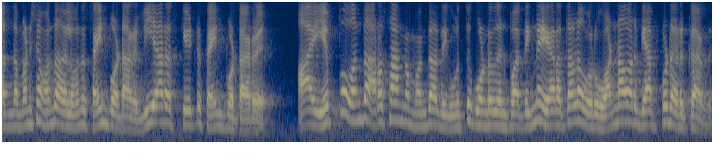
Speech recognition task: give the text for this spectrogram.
அந்த மனுஷன் வந்து அதுல வந்து சைன் போட்டாரு? விஆர்எஸ் கேட்டு சைன் போட்டாரு. எப்போ வந்து அரசாங்கம் வந்து அதை ஒத்துக்கொண்டதுன்னு பாத்தீங்கன்னா ஏறத்தாழ ஒரு ஒன் ஹவர் கேப் கூட இருக்காது.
